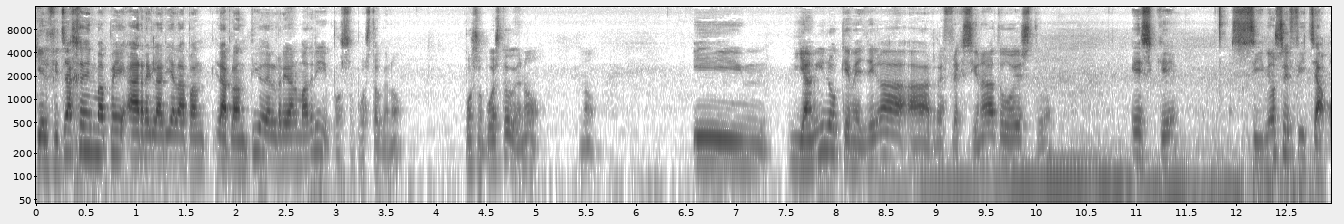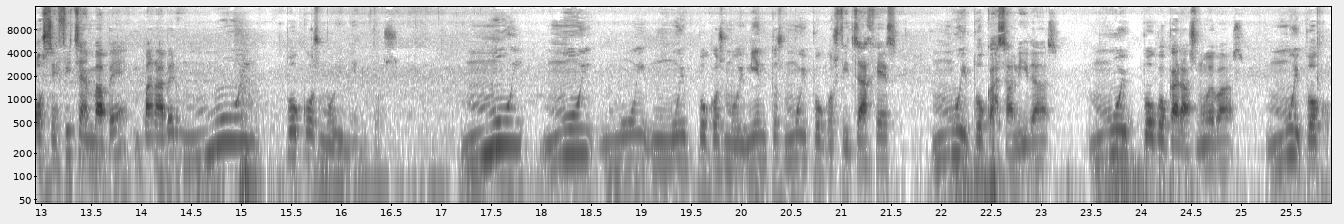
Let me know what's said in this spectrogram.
¿Que el fichaje de Mbappé arreglaría la, plantilla del Real Madrid? Por supuesto que no. Por supuesto que no, ¿no? Y, y a mí lo que me llega a reflexionar a todo esto es que si no se ficha o se ficha Mbappé, van a haber muy pocos movimientos. Muy, muy, muy, muy pocos movimientos, muy pocos fichajes, muy pocas salidas, muy poco caras nuevas, muy poco.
